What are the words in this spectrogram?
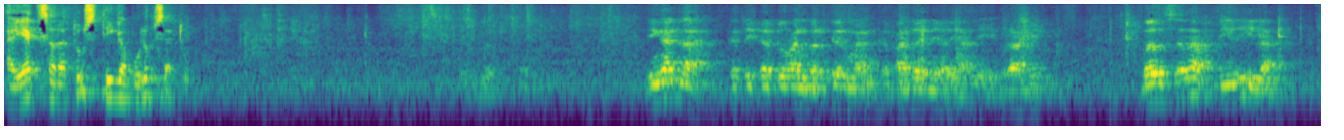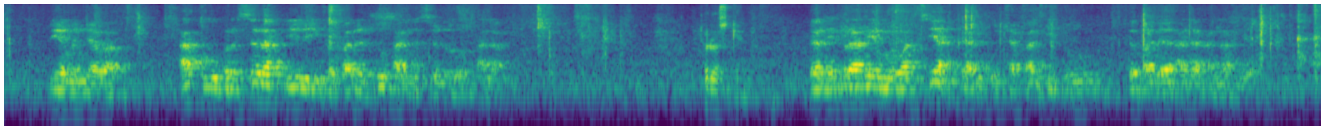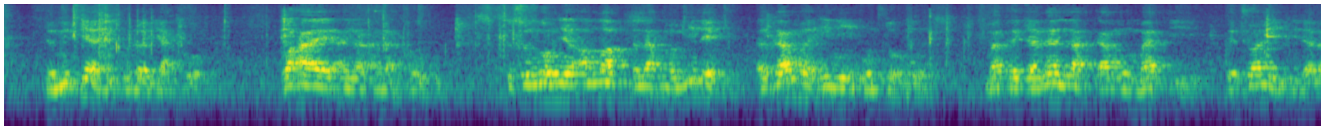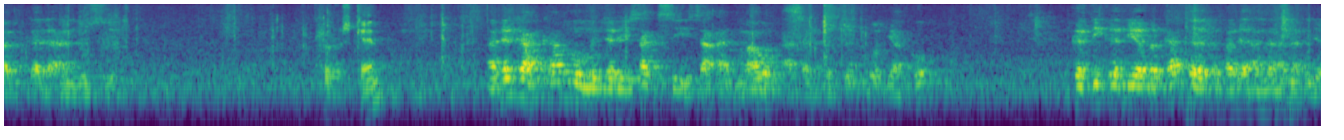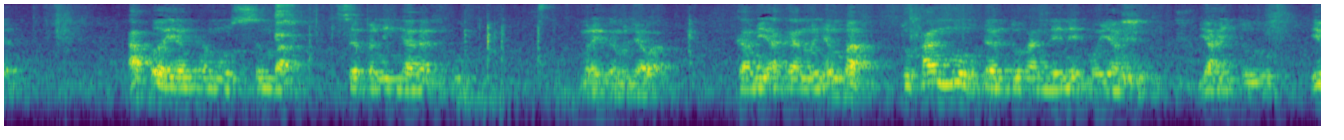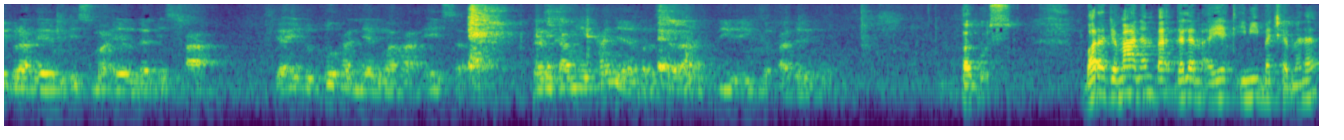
آيات سرطوس تيجا ساتو Ingatlah ketika Tuhan berfirman kepadanya yakni Ibrahim Berserah dirilah Dia menjawab Aku berserah diri kepada Tuhan seluruh alam. Teruskan. Dan Ibrahim mewasiatkan ucapan itu kepada anak-anaknya. Demikian pula Yakub. Wahai anak-anakku, sesungguhnya Allah telah memilih agama ini untukmu. Maka janganlah kamu mati kecuali di dalam keadaan muslim. Teruskan. Adakah kamu menjadi saksi saat maut akan menjemput Yakub? Ketika dia berkata kepada anak-anaknya, Apa yang kamu sembah sepeninggalanku? Mereka menjawab, Kami akan menyembah Tuhanmu dan Tuhan nenek moyangmu, yaitu Ibrahim, Ismail dan Ishak, yaitu Tuhan yang Maha Esa. Dan kami hanya berserah diri kepadanya. Bagus. Para jemaah nampak dalam ayat ini macam mana?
